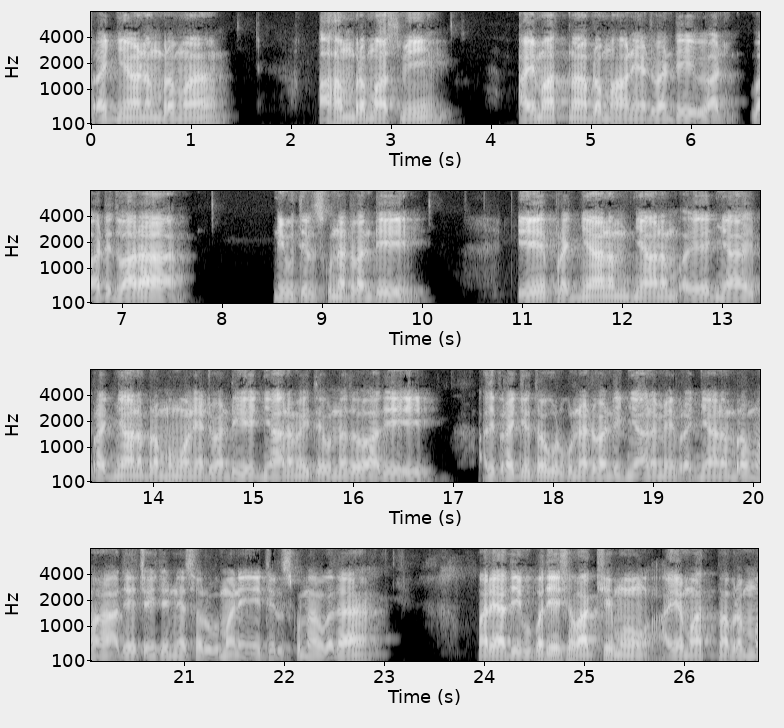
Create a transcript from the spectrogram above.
ప్రజ్ఞానం బ్రహ్మ అహం బ్రహ్మాస్మి అయమాత్మ బ్రహ్మ అనేటువంటి వాటి ద్వారా నీవు తెలుసుకున్నటువంటి ఏ ప్రజ్ఞానం జ్ఞానం ఏ జ్ఞా ప్రజ్ఞాన బ్రహ్మము అనేటువంటి ఏ జ్ఞానమైతే ఉన్నదో అది అది ప్రజ్ఞతో కూడుకున్నటువంటి జ్ఞానమే ప్రజ్ఞానం బ్రహ్మ అదే చైతన్య స్వరూపం అని తెలుసుకున్నావు కదా. మరి అది ఉపదేశ వాక్యము అయమాత్మ బ్రహ్మ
